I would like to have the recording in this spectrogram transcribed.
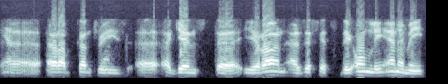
yeah. Arab countries against Iran as if it's the only enemy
